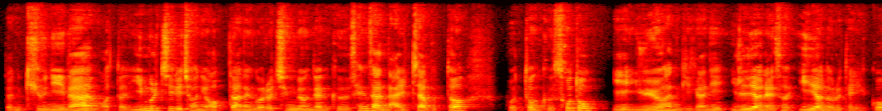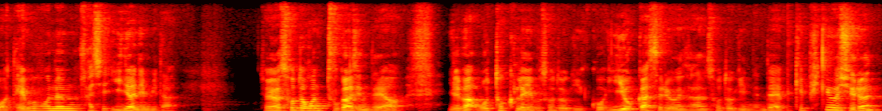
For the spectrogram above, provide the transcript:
어떤 균이나 어떤 이물질이 전혀 없다는 것을 증명된 그 생산 날짜부터 보통 그 소독이 유효한 기간이 1년에서 2년으로 돼 있고 대부분은 사실 2년입니다. 저희가 소독은 두 가지인데요. 일반 오토클레이브 소독이 있고 이온가스를 이용해서 하는 소독이 있는데 특히 피디오실은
